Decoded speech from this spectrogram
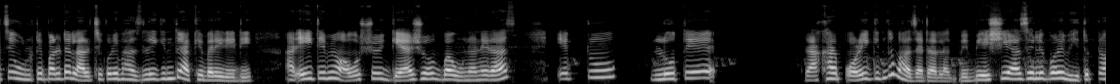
আছে উল্টে পাল্টে লালচে করে ভাজলেই কিন্তু একেবারেই রেডি আর এই টাইমে অবশ্যই গ্যাস হোক বা উনানের আঁচ একটু লোতে রাখার পরেই কিন্তু ভাজাটা লাগবে। বেশি আঁচ হলে পরে ভিতরটা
